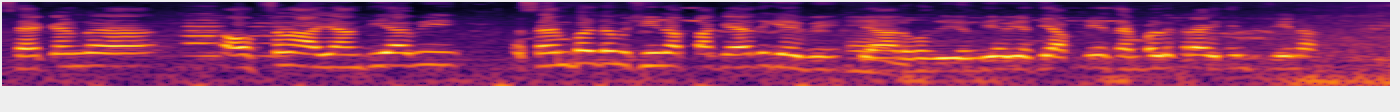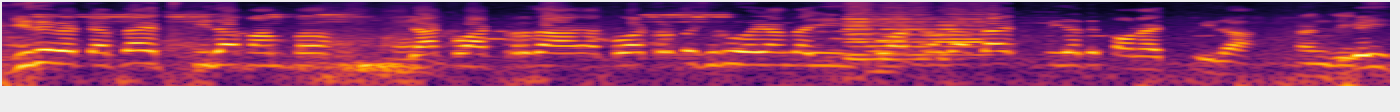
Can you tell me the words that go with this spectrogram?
ਸੈਕੰਡ ਆਪਸ਼ਨ ਆ ਜਾਂਦੀ ਆ ਵੀ ਅਸੈਂਬਲਡ ਮਸ਼ੀਨ ਆਪਾਂ ਕਹਿ ਦਈਏ ਵੀ ਤਿਆਰ ਹੁੰਦੀ ਹੁੰਦੀ ਆ ਵੀ ਅਸੀਂ ਆਪਣੀ ਅਸੈਂਬਲ ਕਰਾਈ ਦੀ ਮਸ਼ੀਨ ਆ। ਜਿਹਦੇ ਵਿੱਚ ਅੱਧਾ ਐਚਪੀ ਦਾ ਪੰਪ ਜਾਂ ਕੁਆਟਰ ਦਾ ਕੁਆਟਰ ਤੋਂ ਸ਼ੁਰੂ ਹੋ ਜਾਂਦਾ ਜੀ। ਕੁਆਟਰ ਦਾ ਅੱਧਾ ਐਚਪੀ ਦਾ ਤੇ ਪੌਣਾ ਐਚਪੀ ਦਾ। ਹਾਂਜੀ। ਠੀਕ ਹੈ ਜੀ?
